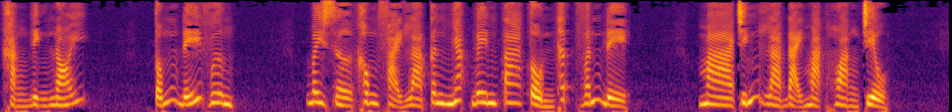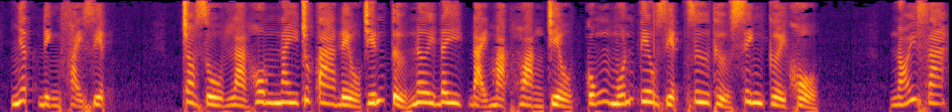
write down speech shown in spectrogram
Khẳng định nói. Tống đế vương. Bây giờ không phải là cân nhắc bên ta tổn thất vấn đề. Mà chính là Đại Mạc Hoàng Triều. Nhất định phải diệt. Cho dù là hôm nay chúng ta đều chiến tử nơi đây Đại Mạc Hoàng Triều cũng muốn tiêu diệt dư thử sinh cười khổ. Nói ra.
